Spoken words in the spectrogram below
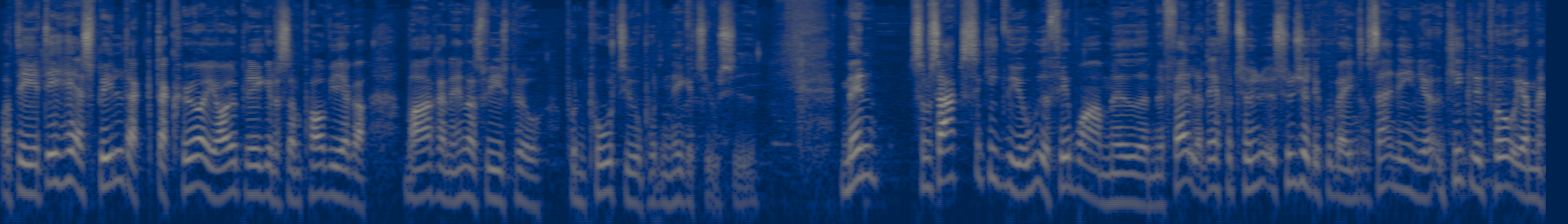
Og det er det her spil, der, der kører i øjeblikket, som påvirker markerne henholdsvis på, på den positive og på den negative side. Men som sagt, så gik vi jo ud af februar med, med fald, og derfor synes jeg, det kunne være interessant egentlig at kigge lidt på, jamen,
